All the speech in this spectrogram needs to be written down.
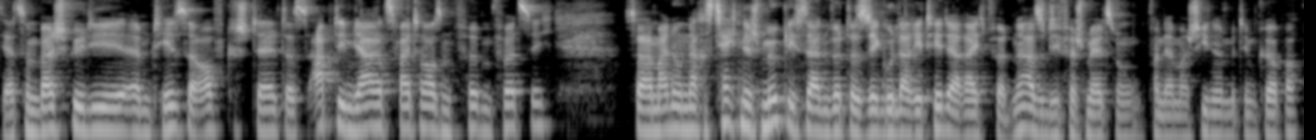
Der hat zum Beispiel die ähm, These aufgestellt, dass ab dem Jahre 2045 seiner Meinung nach es technisch möglich sein wird, dass Singularität erreicht wird, ne? also die Verschmelzung von der Maschine mit dem Körper.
